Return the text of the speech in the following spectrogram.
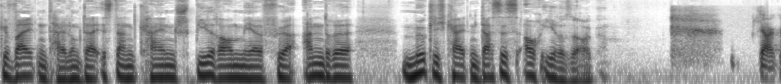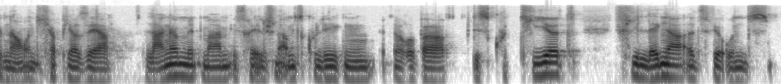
Gewaltenteilung. Da ist dann kein Spielraum mehr für andere Möglichkeiten. Das ist auch Ihre Sorge. Ja, genau. Und ich habe ja sehr lange mit meinem israelischen Amtskollegen darüber diskutiert, viel länger, als wir uns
